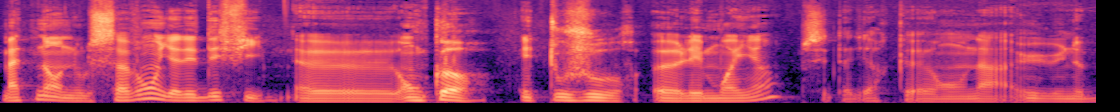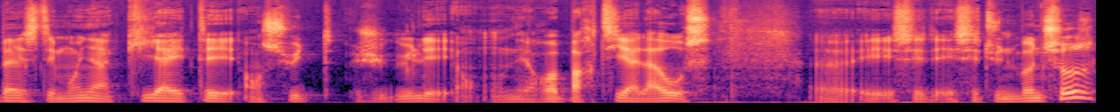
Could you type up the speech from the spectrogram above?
Maintenant, nous le savons, il y a des défis. encore et toujours les moyens, c'est-à-dire qu'on a eu une baisse des moyens qui a été ensuite jugulée. On est reparti à la hausse euh, et c'est une bonne chose.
